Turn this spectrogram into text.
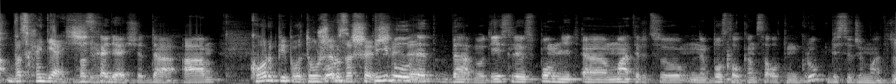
А, восходящие. Восходящие, да. А Core people это уже Core взошедшие. People да? это, да, вот если вспомнить э, матрицу Boston Consulting Group, BCG матрицу,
